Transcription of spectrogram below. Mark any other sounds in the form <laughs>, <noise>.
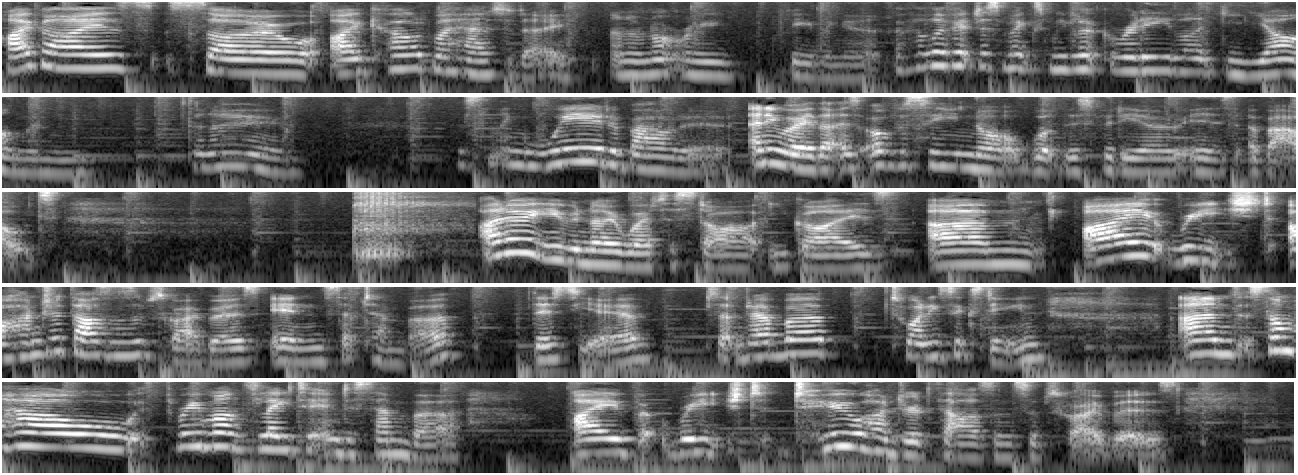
Hi guys, so I curled my hair today and I'm not really feeling it. I feel like it just makes me look really like young and don't know. There's something weird about it. Anyway, that is obviously not what this video is about. I don't even know where to start, you guys. Um, I reached 100,000 subscribers in September this year, September 2016, and somehow three months later in December, I've reached 200,000 subscribers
